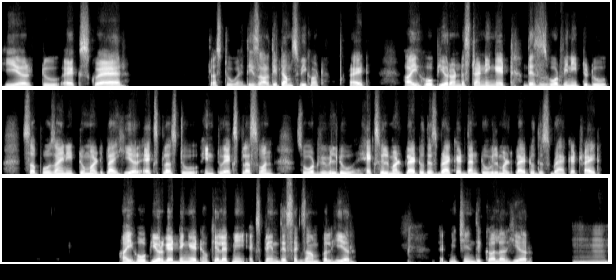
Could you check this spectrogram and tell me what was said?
here 2x square plus 2y. These are the terms we got, right? I hope you're understanding it. This is what we need to do. Suppose I need to multiply here x plus 2 into x plus 1. So what we will do, x will multiply to this bracket, then 2 will multiply to this bracket, right? I hope you're getting it. Okay, let me explain this example here. Let me change the color here. Mm,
